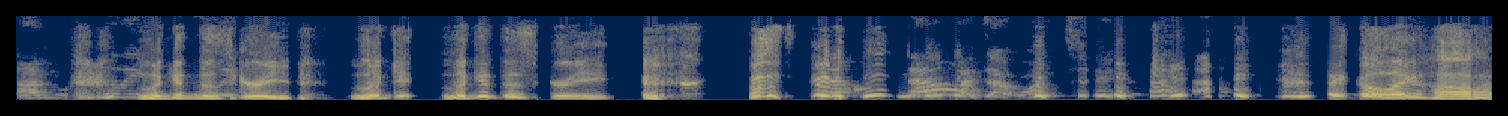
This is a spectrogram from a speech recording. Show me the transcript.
I'm really. Look at the really- screen. Look at look at the screen. No, no, I don't want to. they go like, ha.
